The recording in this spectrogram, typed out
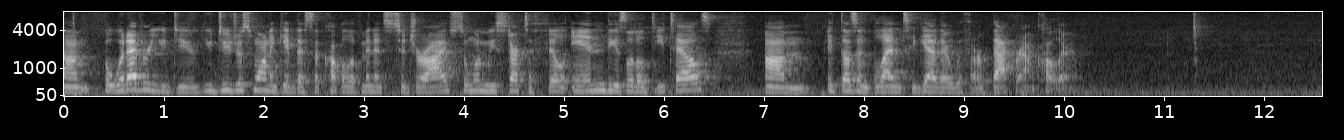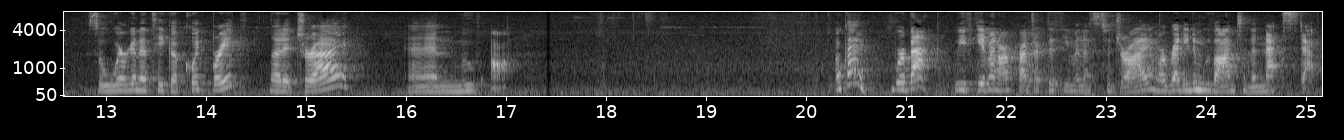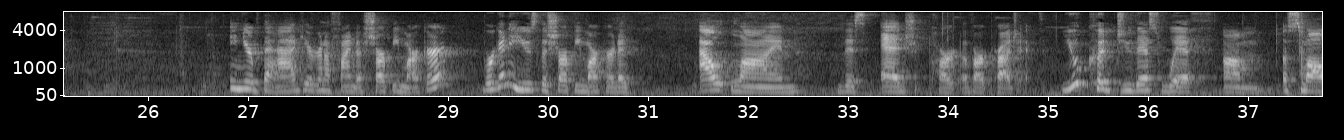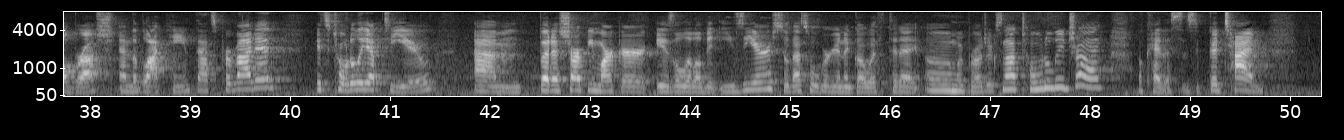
Um, but whatever you do, you do just want to give this a couple of minutes to dry. So when we start to fill in these little details, um, it doesn't blend together with our background color. So we're gonna take a quick break, let it dry, and move on. Okay, we're back. We've given our project a few minutes to dry and we're ready to move on to the next step. In your bag, you're gonna find a Sharpie marker. We're gonna use the Sharpie marker to outline this edge part of our project. You could do this with um, a small brush and the black paint that's provided. It's totally up to you. Um, but a Sharpie marker is a little bit easier, so that's what we're gonna go with today. Oh, my project's not totally dry. Okay, this is a good time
